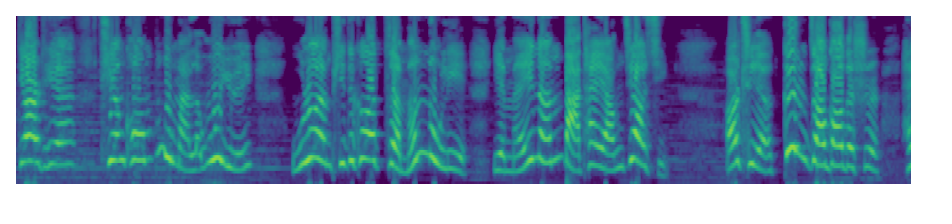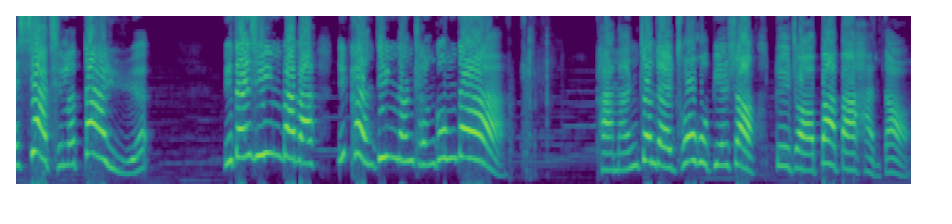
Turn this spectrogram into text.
第二天，天空布满了乌云，无论皮特克怎么努力，也没能把太阳叫醒。而且更糟糕的是，还下起了大雨。别担心，爸爸，你肯定能成功的。卡门站在窗户边上，对着爸爸喊道：“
